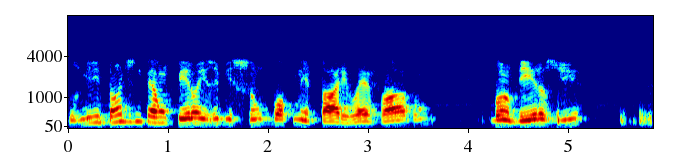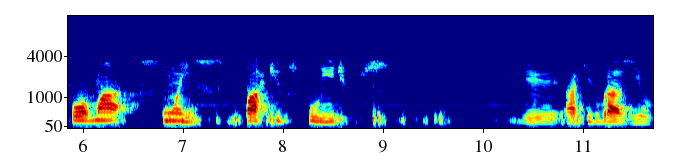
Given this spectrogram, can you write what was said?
Os militantes interromperam a exibição do documentário, levavam bandeiras de de partidos políticos de, aqui do Brasil.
